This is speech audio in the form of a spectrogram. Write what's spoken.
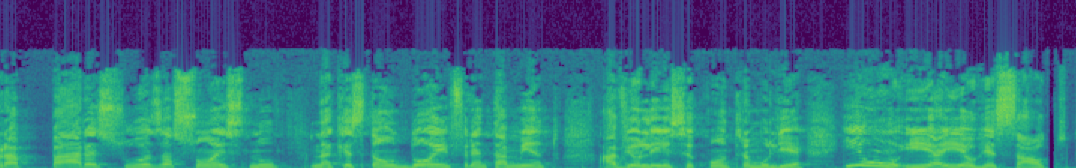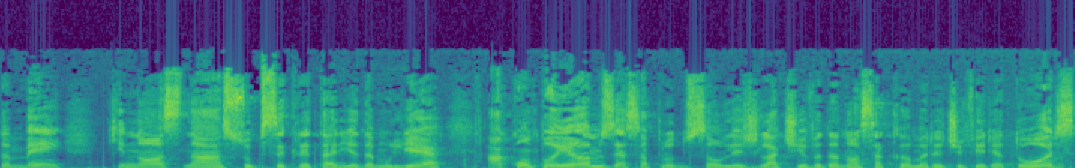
pra, para as suas ações no, na questão do enfrentamento à violência contra a mulher. E, um, e aí eu ressalto também que nós, na Subsecretaria da Mulher, acompanhamos essa produção legislativa da nossa Câmara de Vereadores,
